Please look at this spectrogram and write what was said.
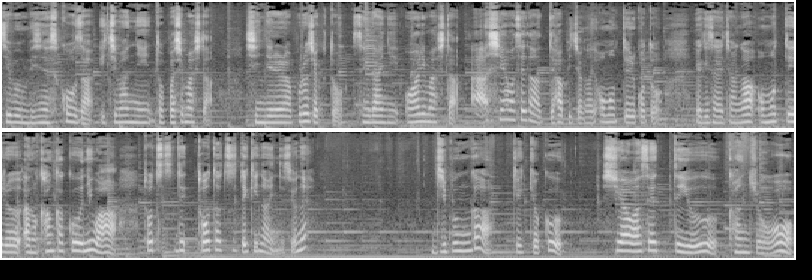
自分ビジネス講座1万人突破しました。シンデレラプロジェクト盛大に終わりました。ああ幸せだってハッピーちゃんが思っていること。八木さやちゃんが思っているあの感覚には到達で到達できないんですよね。自分が結局幸せっていう感情を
